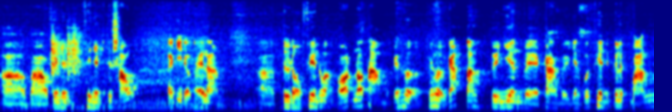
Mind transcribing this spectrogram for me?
à, vào phiên phiên giao dịch thứ sáu, các anh chị đều thấy là à, từ đầu phiên đúng không ạ? Có nó tạo một cái hở cái hở gap tăng. Tuy nhiên về càng về dần cuối phiên cái lực bán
